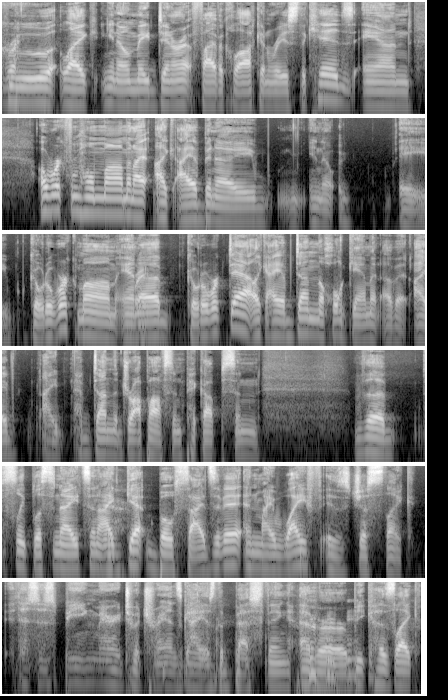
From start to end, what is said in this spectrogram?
who like you know made dinner at five o'clock and raised the kids and a work from home mom. And I I, I have been a you know a, a go to work mom and a go to work dad. Like I have done the whole gamut of it. I've I have done the drop offs and pickups and the sleepless nights and I get both sides of it and my wife is just like this is being married to a trans guy is the best thing ever because like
